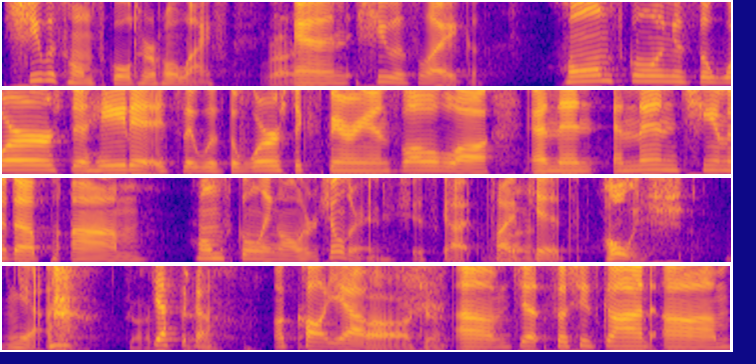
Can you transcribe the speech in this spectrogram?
she was homeschooled her whole life, Right. and she was like, "Homeschooling is the worst. I hate it. It's, it was the worst experience." Blah blah blah. And then and then she ended up um, homeschooling all her children. She's got five Right. kids. holy shit. Yeah, God Jessica, damn. I'll call you out. Ah, okay. Um, ju- so she's got um,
